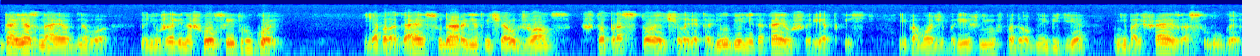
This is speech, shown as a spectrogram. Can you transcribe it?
«Да, я знаю одного, но неужели нашелся и другой?» «Я полагаю, сударыня», — отвечал Джонс, — «что простое человеколюбие не такая уж редкость, и помочь ближнему в подобной беде — небольшая заслуга.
